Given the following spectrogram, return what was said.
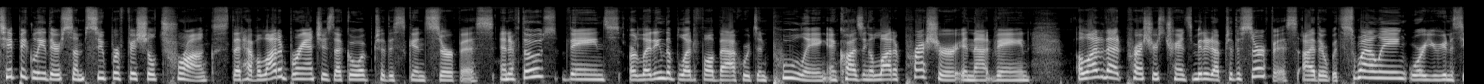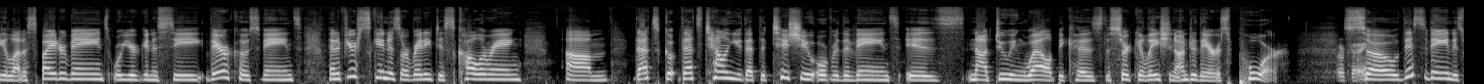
typically there's some superficial trunks that have a lot of branches that go up to the skin surface. And if those veins are letting the blood fall backwards and pooling and causing a lot of pressure in that vein, a lot of that pressure is transmitted up to the surface, either with swelling, or you're going to see a lot of spider veins, or you're going to see varicose veins. And if your skin is already discoloring, um, that's go- that's telling you that the tissue over the veins is not doing well because the circulation under there is poor. Okay. So this vein is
